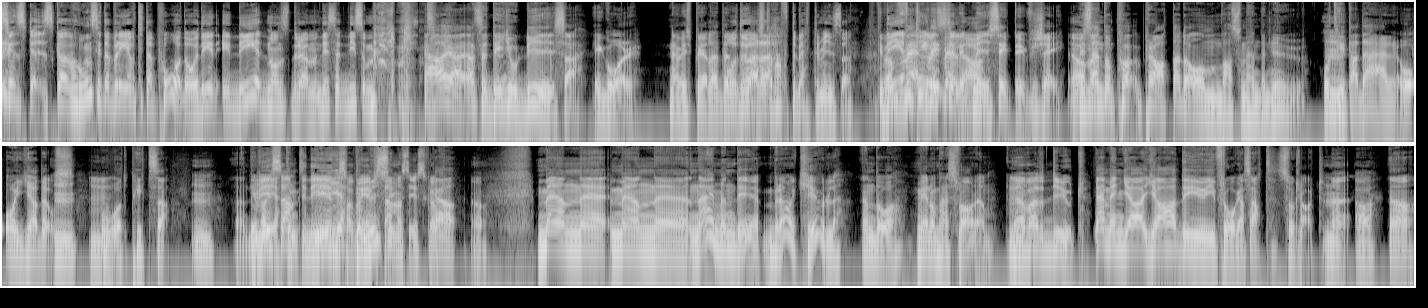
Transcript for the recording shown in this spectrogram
ska, ska, ska hon sitta bredvid och titta på då? Det, är det någons dröm? Det är så, det är så märkligt. Ja, ja, alltså det gjorde ju Isa igår när vi spelade. Och du hade haft det bättre med Isa. Det var är en väldigt, väldigt ja. mysigt i och för sig. Ja, vi men- satt och pr- pratade om vad som händer nu och tittade där och ojade oss och åt pizza. Mm. Ja, Det, är sant, det är en sak man gör tillsammans såklart. Ja. Ja. Men, eh, men, eh, nej men det är bra, kul ändå med de här svaren. Ja, vad hade du gjort? Nej men jag, jag hade ju ifrågasatt såklart. Nej, ja. Ja.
